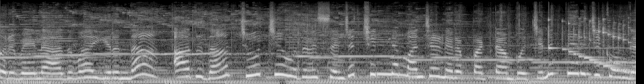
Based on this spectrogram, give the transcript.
ஒருவேளை அதுவா இருந்தா அதுதான் சூச்சி உதவி செஞ்ச சின்ன மஞ்சள் நிற பட்டாம்பூச்சின்னு தெரிஞ்சுக்கோங்க.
